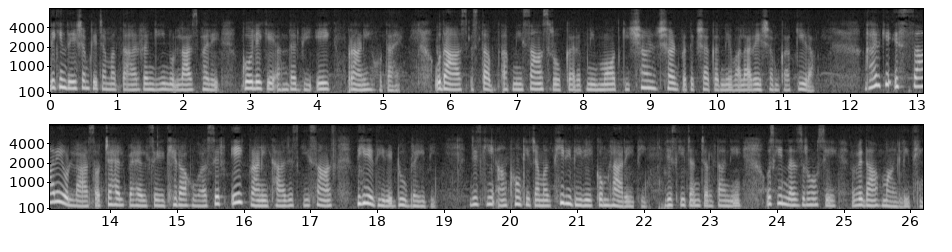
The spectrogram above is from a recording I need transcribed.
लेकिन रेशम के चमकदार, रंगीन उल्लास भरे गोले के अंदर भी एक प्राणी होता है। उदास, स्तब्ध, अपनी सांस रोककर, अपनी मौत की क्षण क्षण प्रतीक्षा करने वाला रेशम का कीड़ा। घर के इस सारे उल्लास और चहल पहल से घिरा हुआ सिर्फ़ एक प्राणी था, जिसकी सांस धीरे धीरे डूब रही थी, जिसकी आँखों की चमक धीरे धीरे कुम्हला रही थी, जिसकी चंचलता ने उसकी नज़रों से विदा मांग ली थी।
